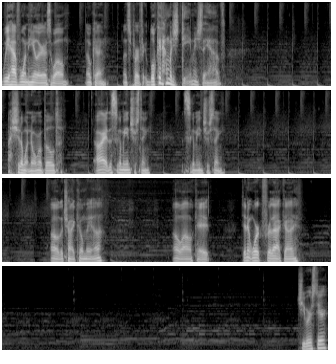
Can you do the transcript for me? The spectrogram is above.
we have one healer as well. Okay. That's perfect. Look at how much damage they have. I should have went normal build. Alright, this is gonna be interesting. This is gonna be interesting. Oh, they're trying to kill me, huh? Oh wow, okay. Didn't work for that guy. Chi burst here.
